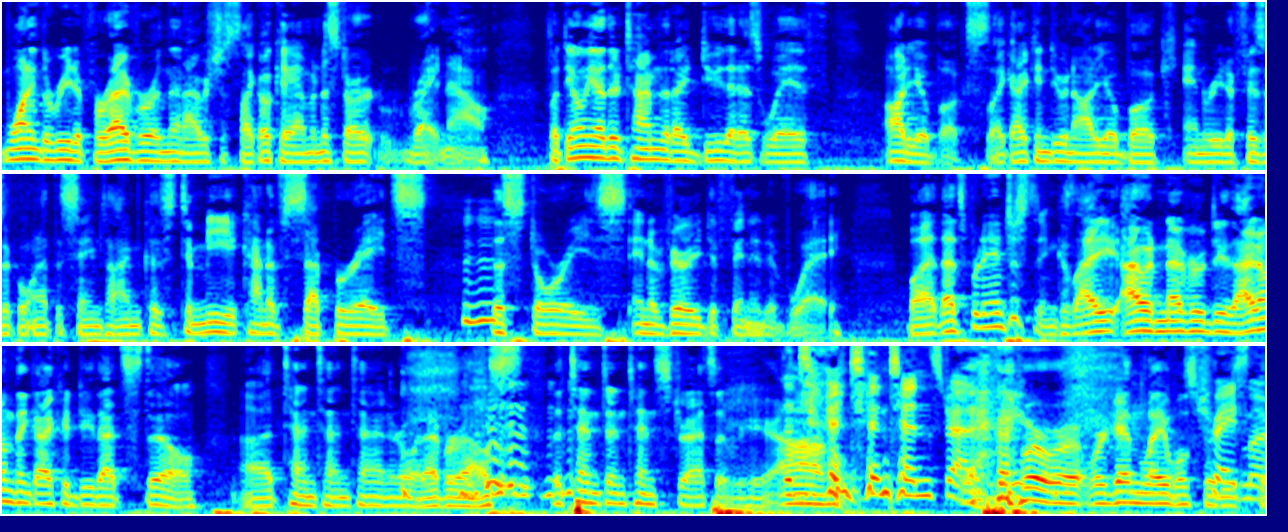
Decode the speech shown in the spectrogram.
wanting to read it forever, and then I was just like, okay, I'm going to start right now. But the only other time that I do that is with audiobooks. Like I can do an audiobook and read a physical one at the same time because to me it kind of separates the stories in a very definitive way. But that's pretty interesting because I, I would never do that. I don't think I could do that still. Uh, 10, 10, 10 or whatever else. the 10, 10, 10 strats over here. The Um, 10 10 10 strategy. we're, we're, we're getting labels for Trademark.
